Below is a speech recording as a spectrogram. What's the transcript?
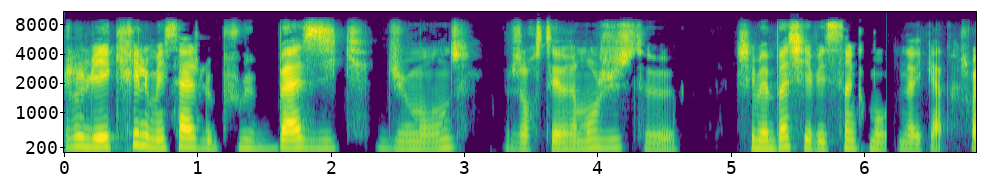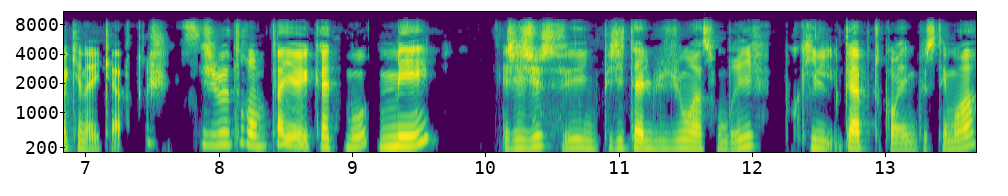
je lui ai écrit le message le plus basique du monde. Genre c'était vraiment juste... Euh, je sais même pas s'il y avait cinq mots. Il y en avait quatre. Je crois qu'il y en avait quatre. si je me trompe pas, il y avait quatre mots. Mais j'ai juste fait une petite allusion à son brief pour qu'il capte quand même que c'était moi.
